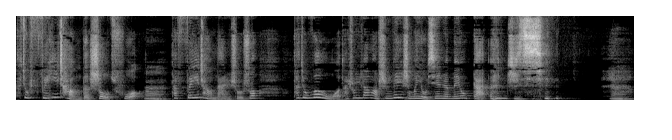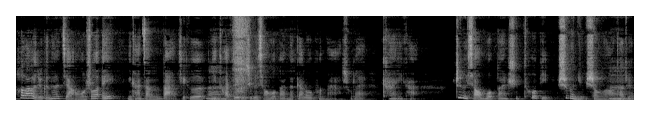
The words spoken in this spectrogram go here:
他就非常的受挫，嗯他非常难受，说他就问我，他说：“于兰老师，为什么有些人没有感恩之心？” 嗯后来我就跟他讲，我说：“哎，你看，咱们把这个你嗯团队里这个小伙伴的盖洛普拿出来看一看。这个小伙伴是特别是个女生啊，嗯她这，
